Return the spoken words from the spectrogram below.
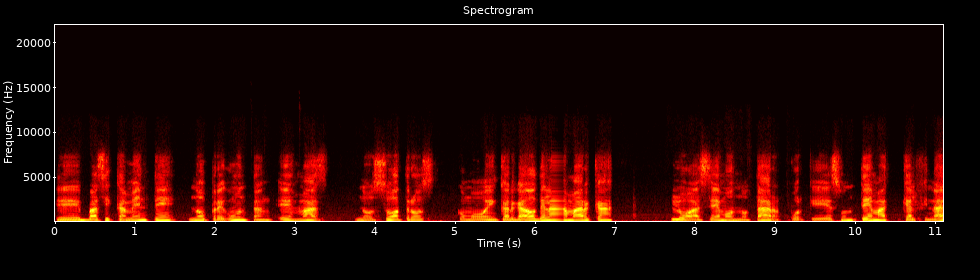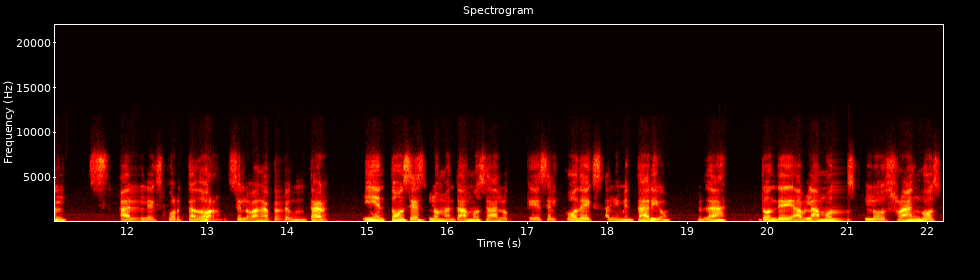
Eh, básicamente no preguntan. Es más, nosotros como encargados de la marca lo hacemos notar porque es un tema que al final al exportador se lo van a preguntar y entonces lo mandamos a lo que es el códex alimentario, ¿verdad? Donde hablamos los rangos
